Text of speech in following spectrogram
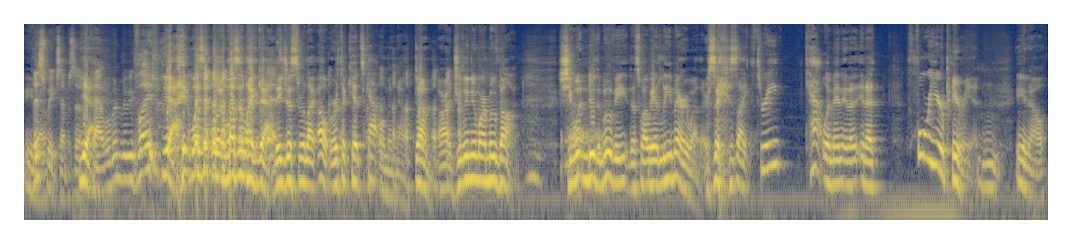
You this know? week's episode Yeah. of Catwoman will be played. Yeah, it wasn't. It wasn't like that. They just were like, "Oh, Eartha Kitt's Catwoman now. Done. All right." Julie Newmar moved on. She wouldn't do the movie. That's why we had Lee Meriwether. So he's like three Catwomen in a in a four year period. You know.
